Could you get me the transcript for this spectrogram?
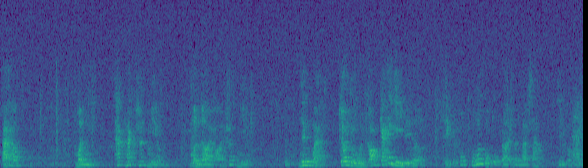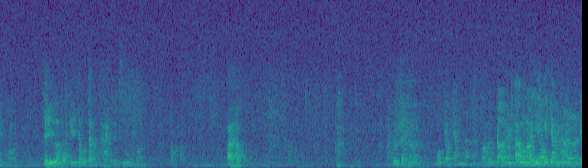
Phải không? Mình thắc mắc rất nhiều mình đòi hỏi rất nhiều. Nhưng mà cho dù mình có cái gì đi nữa thì cái phút cuối của cuộc đời mình là sao? Chỉ có vậy thôi chỉ là một cái dấu chấm than đi xuống thôi. Phải không? Tôi chấm đó một dấu chấm đó là cuộc đời không nói gì cái dấu mà đi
